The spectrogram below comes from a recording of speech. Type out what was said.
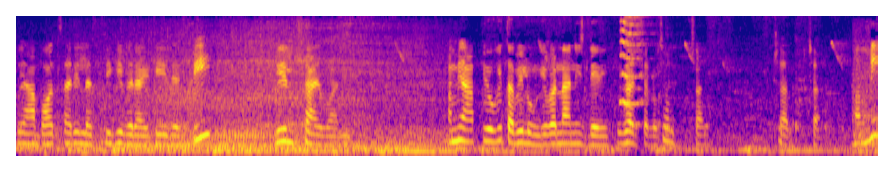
तो यहाँ बहुत सारी लस्सी की वैरायटी है जैसी दिल चाय वाली। मम्मी आप पियोगी तभी लूँगी वरना नहीं ले रही। घर चलो। चल। चलो। चलो चलो। मम्मी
